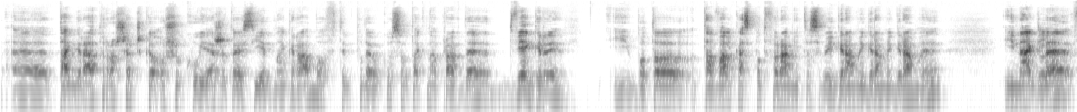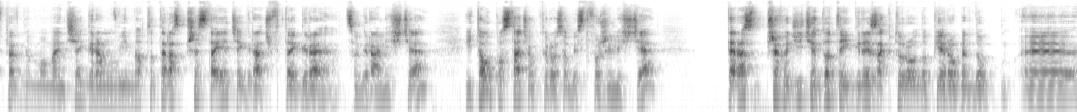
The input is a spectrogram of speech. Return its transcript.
e, ta gra troszeczkę oszukuje, że to jest jedna gra, bo w tym pudełku są tak naprawdę dwie gry. I, bo to ta walka z potworami to sobie gramy, gramy, gramy. I nagle w pewnym momencie gra mówi, no to teraz przestajecie grać w tę grę, co graliście i tą postacią, którą sobie stworzyliście, teraz przechodzicie do tej gry, za którą dopiero będą, e,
